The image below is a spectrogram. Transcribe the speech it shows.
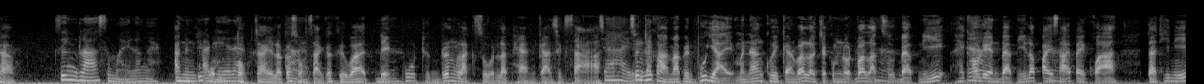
ครับ ซึ่งล้าสมัยแล้วไง อันหนึงที่ผมอันนี้แหละตกใจแล้วก็อ่าสงสัยก็คือว่าเด็กพูดถึงเรื่องหลักสูตรและแผนการศึกษา ใช่ซึ่งที่ผ่านมาเป็นผู้ใหญ่มานั่งคุยกันว่าเราจะกำหนดว่าหลักสูตรแบบนี้ ให้เขาอ่าเรียนแบบนี้แล้วไปซ้ายไปขวา แต่ทีนี้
